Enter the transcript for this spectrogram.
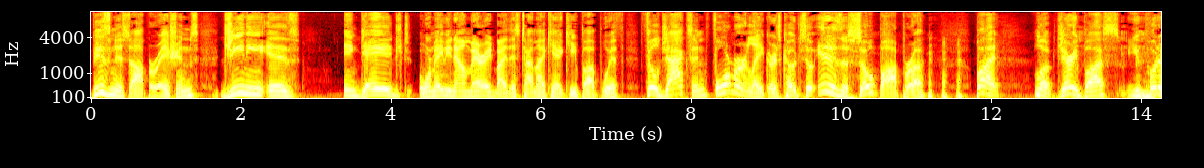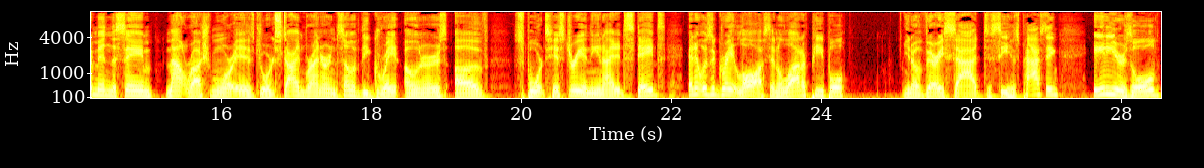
business operations. Jeanie is engaged or maybe now married by this time. I can't keep up with Phil Jackson, former Lakers coach. So it is a soap opera. but look, Jerry Buss, you put him in the same Mount Rushmore as George Steinbrenner and some of the great owners of sports history in the United States. And it was a great loss. And a lot of people, you know, very sad to see his passing. 80 years old.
